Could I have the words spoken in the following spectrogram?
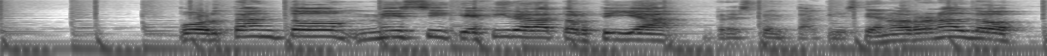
Por tanto, Messi que gira la tortilla respecto a Cristiano Ronaldo.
